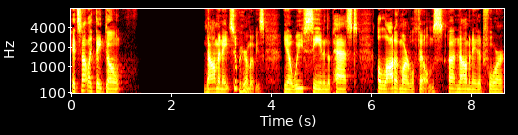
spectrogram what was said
it's not like they don't nominate superhero movies. You know, we've seen in the past a lot of Marvel films uh, nominated for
